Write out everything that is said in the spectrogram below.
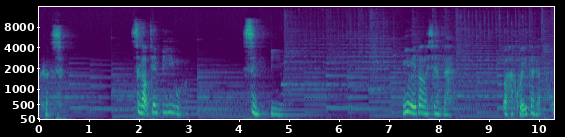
可是，是老天逼我，是你逼我。你以为到了现在，我还回得了头？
